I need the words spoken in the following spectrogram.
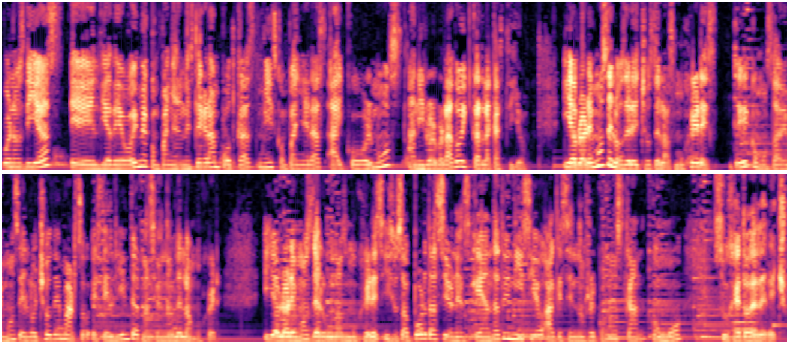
Buenos días, el día de hoy me acompañan en este gran podcast mis compañeras Aiko Olmos, Anilo Alvarado y Carla Castillo. Y hablaremos de los derechos de las mujeres, ya que como sabemos el 8 de marzo es el Día Internacional de la Mujer. Y hablaremos de algunas mujeres y sus aportaciones que han dado inicio a que se nos reconozcan como sujeto de derecho.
